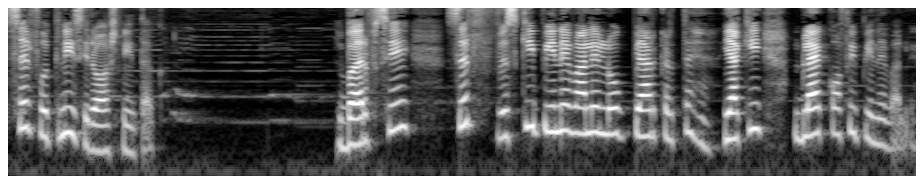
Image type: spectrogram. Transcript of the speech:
सिर्फ़ उतनी सी रोशनी तक। बर्फ़ से सिर्फ़ विस्की पीने वाले लोग प्यार करते हैं, या कि ब्लैक कॉफ़ी पीने वाले।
